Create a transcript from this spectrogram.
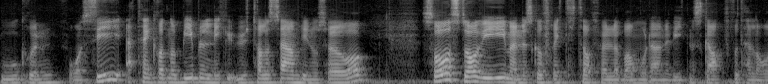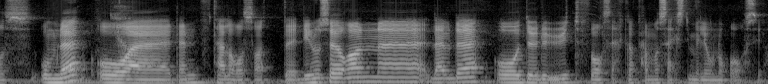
god grunn for å si. Jeg tenker at Når Bibelen ikke uttaler seg om dinosaurer, så står vi mennesker fritt til å følge hva moderne vitenskap forteller oss om det. Og eh, den forteller oss at eh, dinosaurene eh, levde og døde ut for ca. 65 millioner år siden.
